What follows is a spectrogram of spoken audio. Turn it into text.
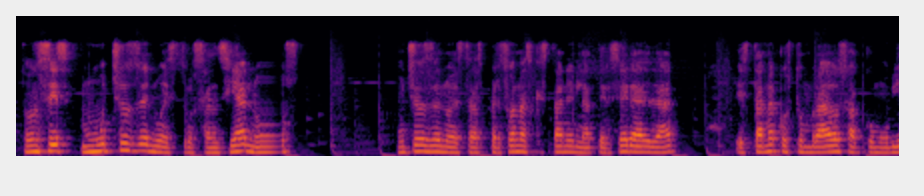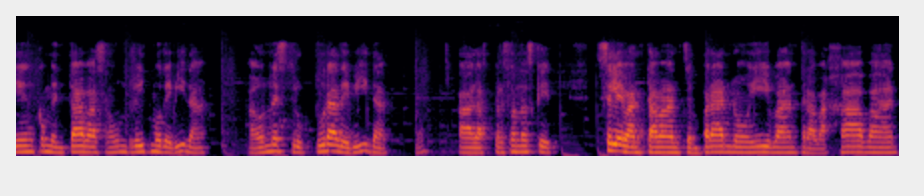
Entonces, muchos de nuestros ancianos, muchas de nuestras personas que están en la tercera edad, están acostumbrados a, como bien comentabas, a un ritmo de vida, a una estructura de vida, a las personas que se levantaban temprano, iban, trabajaban,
